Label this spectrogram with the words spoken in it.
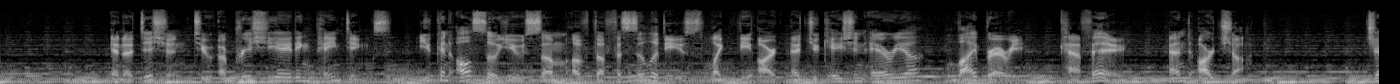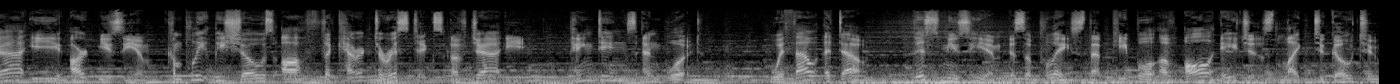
In addition to appreciating paintings, you can also use some of the facilities like the art education area, library, cafe, and art shop. Chiayi Art Museum completely shows off the characteristics of Chiayi, paintings and wood. Without a doubt, this museum is a place that people of all ages like to go to.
